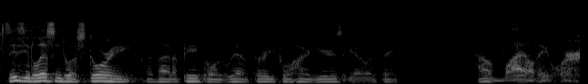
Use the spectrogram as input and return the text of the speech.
It's easy to listen to a story about a people that lived 3,400 years ago and think how vile they were.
